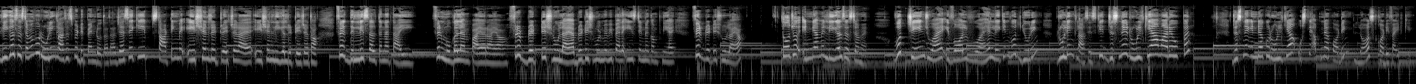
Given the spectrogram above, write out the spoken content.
लीगल सिस्टम है, वो रूलिंग क्लासेस पे डिपेंड होता था। जैसे कि स्टार्टिंग में एशियन लिटरेचर आया एशियन लीगल लिटरेचर था, फिर दिल्ली सल्तनत आई, फिर मुगल एम्पायर आया, फिर ब्रिटिश रूल आया। ब्रिटिश रूल में भी पहले ईस्ट इंडिया कंपनी आई, फिर ब्रिटिश रूल आया। तो जो इंडिया में लीगल सिस्टम है, वो चेंज हुआ है इवॉल्व हुआ है, लेकिन वो ड्यूरिंग रूलिंग क्लासेस की, जिसने रूल किया हमारे ऊपर, जिसने इंडिया को रूल किया, उसने अपने अकॉर्डिंग लॉज कॉडिफाइड किए।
